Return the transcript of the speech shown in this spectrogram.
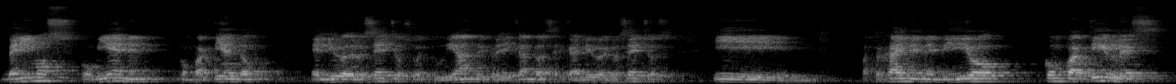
venimos o vienen compartiendo el libro de los Hechos o estudiando y predicando acerca del libro de los Hechos y Pastor Jaime me pidió compartirles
